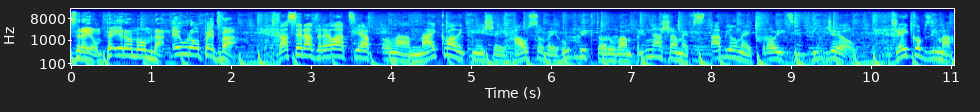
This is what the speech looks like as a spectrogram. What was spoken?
s Rayom Peyronom na Európe 2. Zase raz relácia plná najkvalitnejšej houseovej hudby, ktorú vám prinášame v stabilnej trojici DJov. Jacob Zima,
